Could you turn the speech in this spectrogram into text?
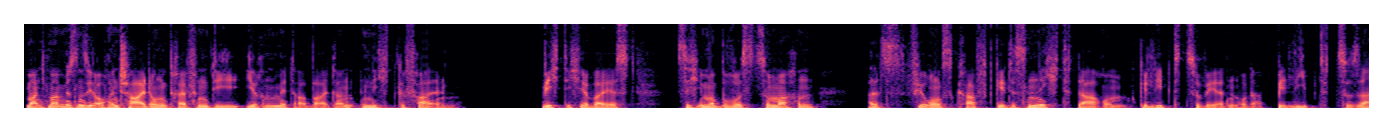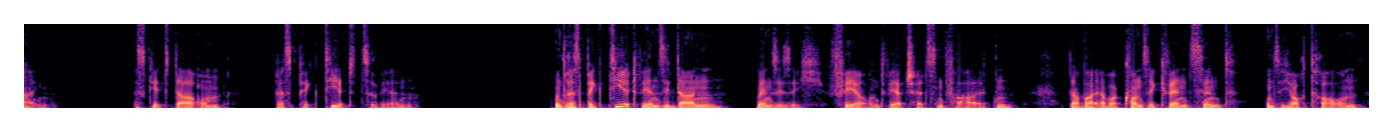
Manchmal müssen sie auch Entscheidungen treffen, die ihren Mitarbeitern nicht gefallen. Wichtig hierbei ist, sich immer bewusst zu machen, als Führungskraft geht es nicht darum, geliebt zu werden oder beliebt zu sein. Es geht darum, respektiert zu werden. Und respektiert werden sie dann, wenn sie sich fair und wertschätzend verhalten, dabei aber konsequent sind und sich auch trauen,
